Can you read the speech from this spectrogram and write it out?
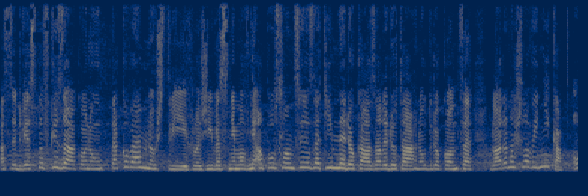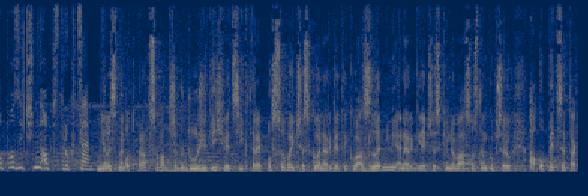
Asi dvě stovky zákonů. Takové množství jich leží ve sněmovně a poslanci je zatím nedokázali dotáhnout do konce. Vláda našla vyníka opoziční obstrukce. Měli jsme odpracovat řadu důležitých věcí, které posouvají českou energetiku a zlevňují energie českým domácnostem kupředu a opět se tak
